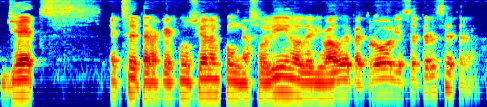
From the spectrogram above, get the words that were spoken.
jets, etcétera, que funcionan con gasolina, derivados de petróleo, etcétera, etcétera.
